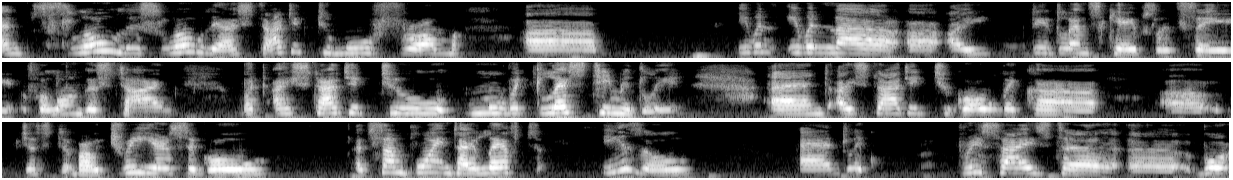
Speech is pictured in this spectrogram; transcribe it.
and slowly slowly i started to move from uh, even even uh, uh, i did landscapes let's say for longest time but i started to move it less timidly and i started to go like uh, uh, just about three years ago at some point i left easel and like precise uh, uh, bo-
